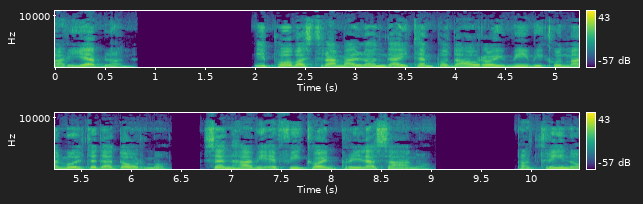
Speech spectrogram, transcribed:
varieblan. Ni povas tra mallongai tempo dauroi vivi cun malmulte da dormo, sen havi efficoin pri la sano. Patrino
